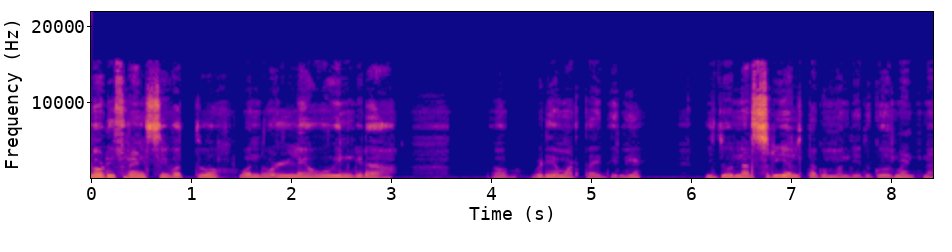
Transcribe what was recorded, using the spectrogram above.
ನೋಡಿ ಫ್ರೆಂಡ್ಸ್, ಇವತ್ತು ಒಂದು ಒಳ್ಳೆ ಹೂವಿನ ಗಿಡ ವಿಡಿಯೋ ಮಾಡ್ತಾಯಿದ್ದೀನಿ ಇದು ನರ್ಸರಿಯಲ್ಲಿ ತಗೊಂಬಂದಿದ್ದು, ಗೌರ್ಮೆಂಟ್ನ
